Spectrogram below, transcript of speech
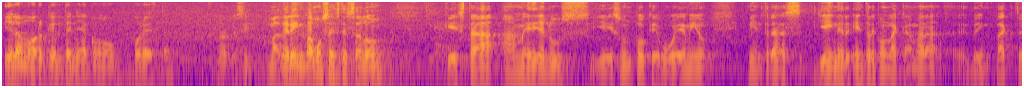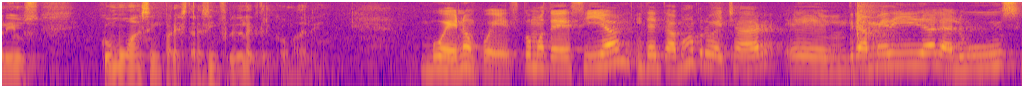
y el amor que él tenía como por esta. Claro que sí. Madeline, vamos a este salón que está a media luz y es un toque bohemio. Mientras Jainer entra con la cámara de Impacto News, ¿cómo hacen para estar sin fluido eléctrico, Madeleine? Bueno, pues como te decía, intentamos aprovechar en gran medida la luz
